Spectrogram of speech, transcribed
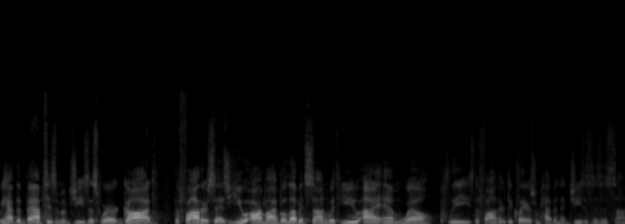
we have the baptism of Jesus where God, the Father, says, You are my beloved Son, with you I am well pleased. The Father declares from heaven that Jesus is his Son.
